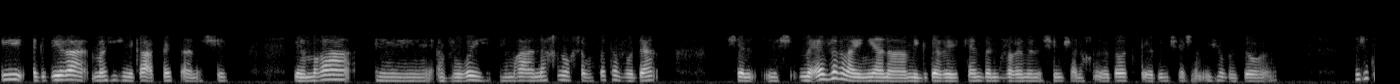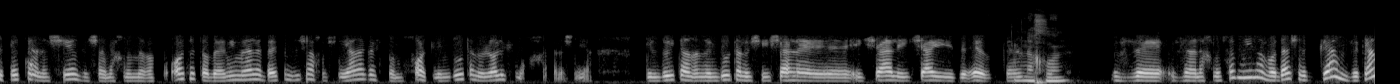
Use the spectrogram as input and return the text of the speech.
היא הגדירה משהו שנקרא הפצע הנשי. היא אמרה, אה, עבורי, היא אמרה, אנחנו עכשיו עושות עבודה של, לש- מעבר לעניין המגדרי, כן, בין גברים לנשים שאנחנו יודעות ויודעים שיש שם מישהו בזור. יש את הקטע הנשי הזה שאנחנו מרפאות אותו בימים האלה, בעצם זה שאנחנו שנייה רגע סומכות, לימדו אותנו לא לסמוך אחת על השנייה. לימדו אותנו, לימדו אותנו שאישה לאישה לאישה היא זאב, כן? נכון. ו- ואנחנו עושות מין עבודה של גם, זה גם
